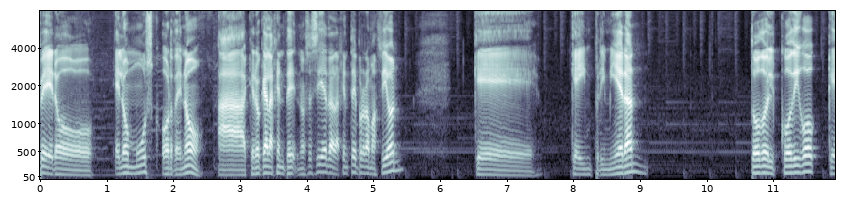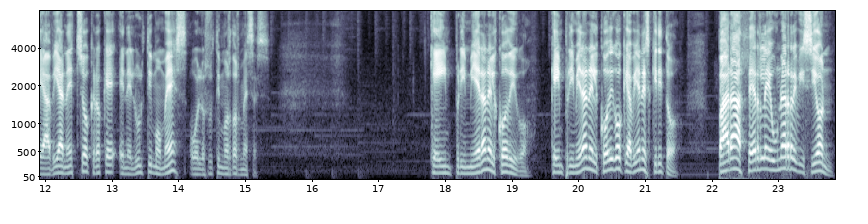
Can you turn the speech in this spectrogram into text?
pero Elon Musk ordenó a. Creo que a la gente. No sé si era la gente de programación. Que. Que imprimieran todo el código que habían hecho, creo que en el último mes o en los últimos dos meses que imprimieran el código. Que imprimieran el código que habían escrito. Para hacerle una revisión.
